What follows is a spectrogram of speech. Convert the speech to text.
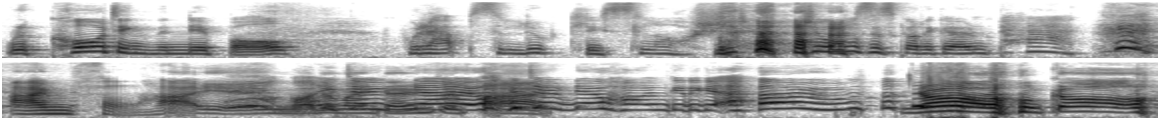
recording the nibble. We're absolutely sloshed. Jules has got to go and pack. I'm flying. What I am don't I going know. to I don't know how I'm going to get home. Oh, God.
